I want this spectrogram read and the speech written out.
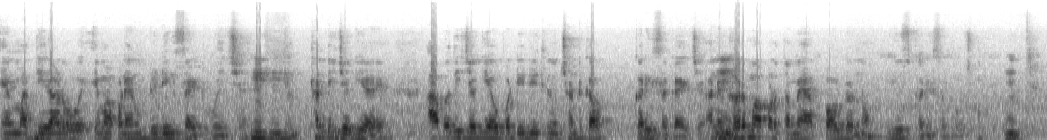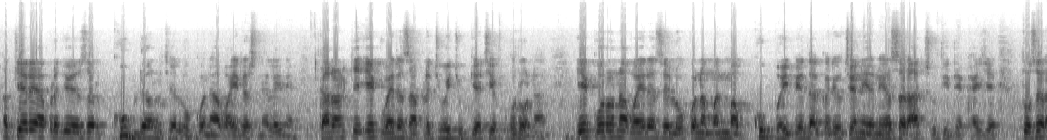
એમાં તિરાડો હોય એમાં પણ એનું બ્રીડિંગ સાઇટ હોય છે. ઠંડી જગ્યાએ આ બધી જગ્યા ઉપર ડીડીટીનો છંટકાવ કરી શકાય છે અને ઘરમાં પણ તમે આ પાવડરનો યુઝ કરી શકો છો. અત્યારે આપણે જોઈએ સર ખૂબ ડર છે લોકોને આ વાયરસને લઈને. કારણ કે એક વાયરસ આપણે જોઈ ચૂક્યા છીએ કોરોના. એ કોરોના વાયરસે લોકોના મનમાં ખૂબ ભય પેદા કર્યો છે ને એની અસર આજ સુધી દેખાય છે. તો સર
